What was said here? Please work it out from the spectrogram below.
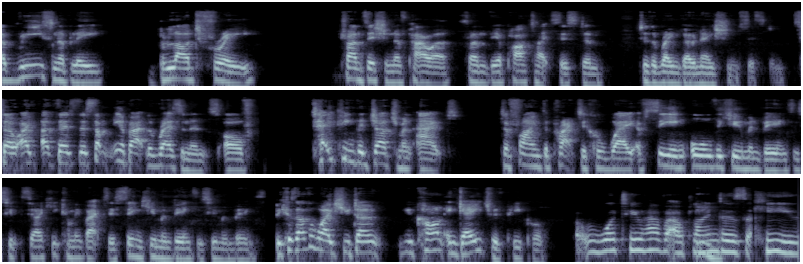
a reasonably blood free transition of power from the apartheid system to the rainbow nation system. So I, I, there's there's something about the resonance of taking the judgment out to find the practical way of seeing all the human beings as see I keep coming back to this seeing human beings as human beings because otherwise you don't you can't engage with people what you have outlined mm. is key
